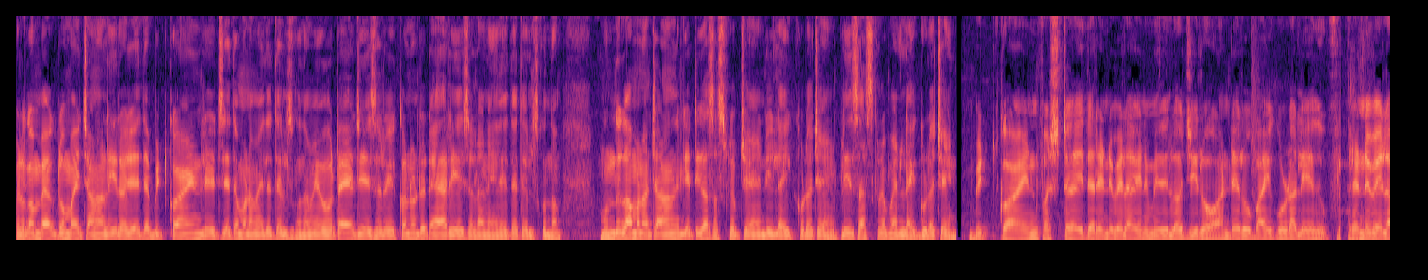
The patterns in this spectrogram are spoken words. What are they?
Welcome back to my channel ఈరోజు అయితే బిట్ కాయిన్ రేట్స్ అయితే మనం అయితే తెలుసుకుందాం. ఎవరు తయారు చేశారు? ఎక్కడ నుండి తయారు చేశారు అనేది అయితే తెలుసుకుందాం. ముందుగా మన ఛానల్ని గట్టిగా సబ్స్క్రైబ్ చేయండి. లైక్ కూడా చేయండి. ప్లీజ్ సబ్స్క్రైబ్ అండ్ లైక్ కూడా చేయండి. బిట్ కాయిన్ ఫస్ట్ అయితే రెండు వేల ఎనిమిదిలో జీరో అంటే రూపాయి కూడా లేదు. రెండు వేల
